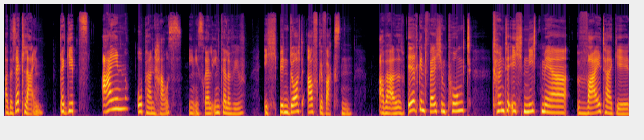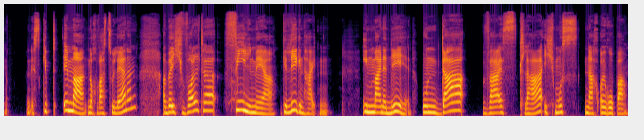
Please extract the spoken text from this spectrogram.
aber sehr klein. Da gibt's ein Opernhaus in Israel, in Tel Aviv. Ich bin dort aufgewachsen. Aber an irgendwelchem Punkt könnte ich nicht mehr weitergehen. Es gibt immer noch was zu lernen, aber ich wollte viel mehr Gelegenheiten in meiner Nähe. Und da war es klar, ich muss nach Europa.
